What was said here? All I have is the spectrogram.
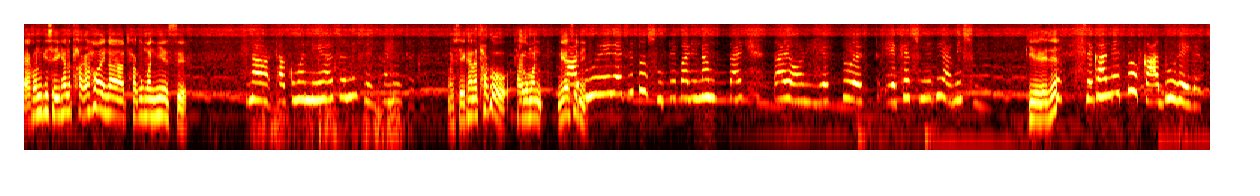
এখন কি সেইখানে থাকা হয় না ঠাকুমা নিয়ে এসছে? না ঠাকুমা নিয়ে আসেনি সেখানেই থাকে। মানে সেখানে থাকো? ঠাকুমা নিয়ে আসেনি? হয়ে গেছে তো শুতে পারি না তাই তাই একটু একটু একে শুয়ে দিই আমি শুই কি হয়ে গেছে? সেখানে তো কাদু হয়ে গেছে।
